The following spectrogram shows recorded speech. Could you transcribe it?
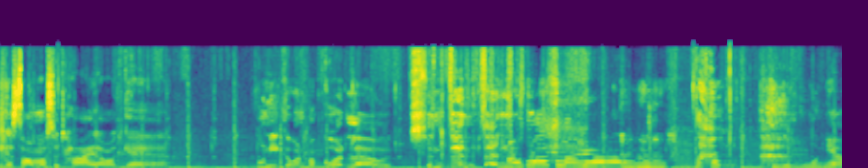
นี่ก็ซ้อมวันสุดท้ายแล้วอะแก พรุ่งนี้ก็วันประกวดแล้ว ฉันตื่นเต้นมากๆเลยอะโอ้โหเนี่ย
